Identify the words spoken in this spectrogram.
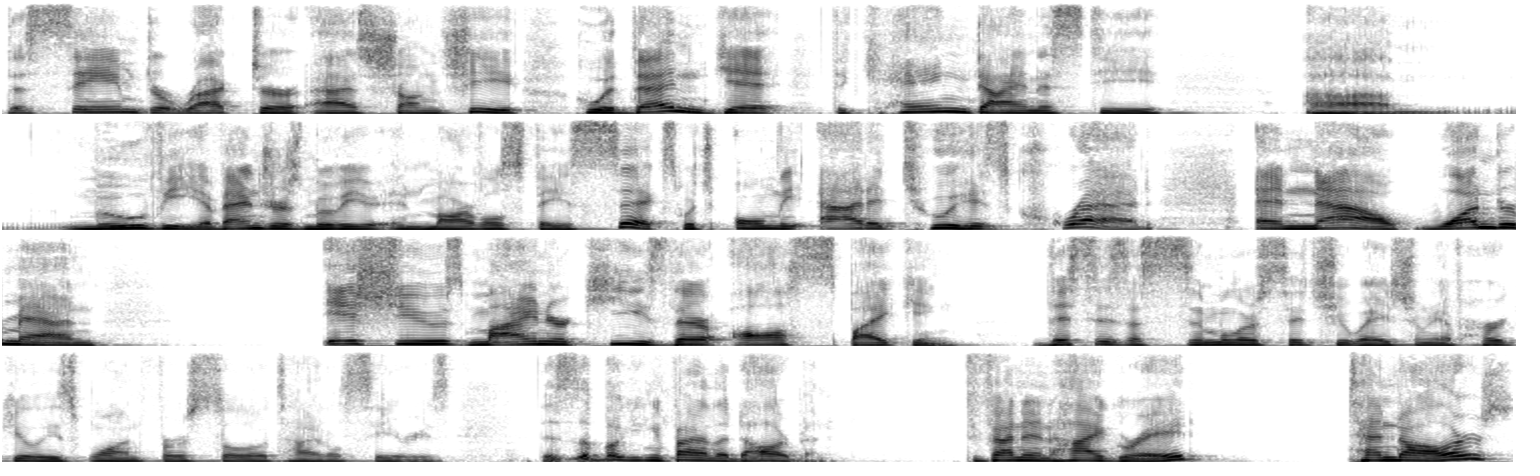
the same director as Shang-Chi, who would then get the Kang Dynasty um, movie, Avengers movie in Marvel's Phase 6, which only added to his cred. And now Wonder Man issues, minor keys, they're all spiking. This is a similar situation. We have Hercules 1, first solo title series. This is a book you can find in the dollar bin. If you find it in high grade, $10,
